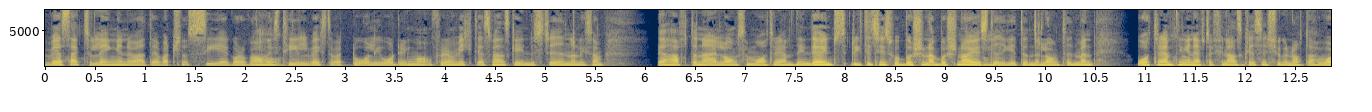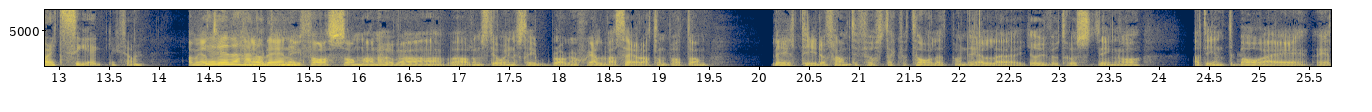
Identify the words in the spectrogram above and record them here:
vi har sagt så länge nu att det har varit så seg organisk ja. tillväxt, det har varit dålig orderingång för den viktiga svenska industrin. Och liksom, vi har haft den här långsamma återhämtningen. Det har inte riktigt synts på börserna, börserna har ju mm. stigit mm. under lång tid men återhämtningen efter finanskrisen 2008 har varit seg. Liksom. Ja, men jag är tycker det nog det är en ny fas om man hör vad, vad de stora industribolagen själva säger, att de pratar om ledtider fram till första kvartalet på en del eh, gruvutrustning och att det inte bara är, är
